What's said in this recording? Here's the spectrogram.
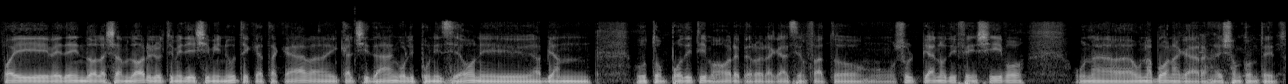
poi vedendo la Sampdoria gli ultimi dieci minuti che attaccava, i calci d'angolo, punizioni, abbiamo avuto un po' di timore, però i ragazzi hanno fatto sul piano difensivo una, una buona gara e sono contento.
